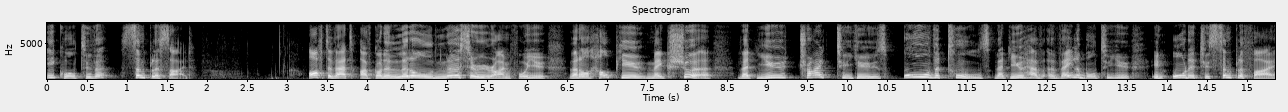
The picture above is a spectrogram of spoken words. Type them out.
equal to the simpler side. After that, I've got a little nursery rhyme for you that'll help you make sure that you try to use all the tools that you have available to you in order to simplify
